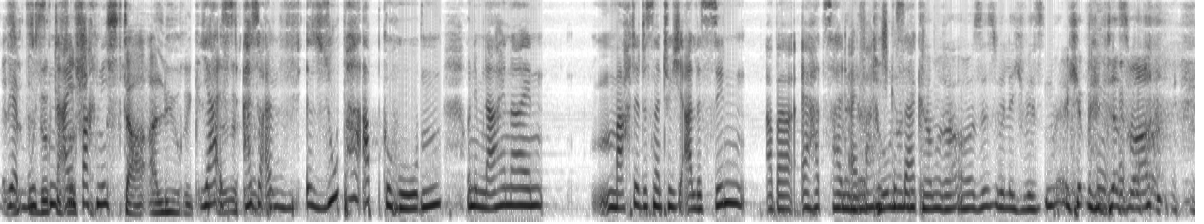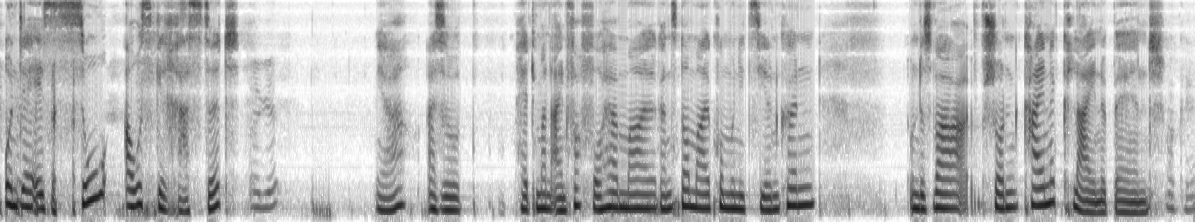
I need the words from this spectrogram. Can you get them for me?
Wir es wussten einfach so nicht. Star-Allyrik. Ja, es, also super abgehoben und im Nachhinein machte das natürlich alles Sinn, aber er hat es halt Wenn einfach der nicht gesagt. Und die Kamera aus ist, will ich wissen, welche Band das war. Und der ist so ausgerastet. Ja, also hätte man einfach vorher mal ganz normal kommunizieren können. Und es war schon keine kleine Band. Okay.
